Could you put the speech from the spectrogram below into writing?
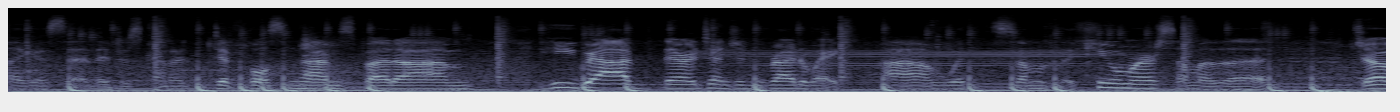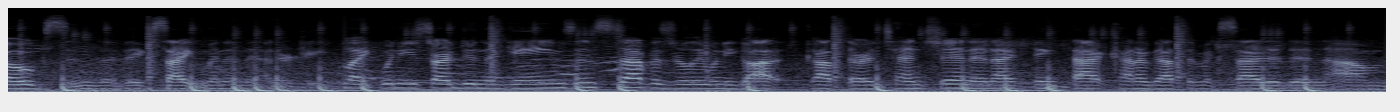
like I said, they're just kind of difficult sometimes. But um, he grabbed their attention right away um, with some of the humor, some of the jokes, and the, excitement and the energy. Like when you started doing the games and stuff is really when you got got their attention, and I think that kind of got them excited and um,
